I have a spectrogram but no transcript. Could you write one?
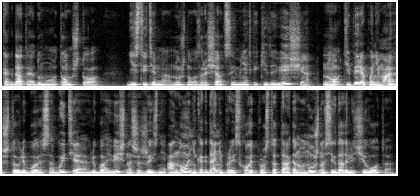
Когда-то я думал о том, что действительно нужно возвращаться и менять какие-то вещи, но теперь я понимаю, что любое событие, любая вещь в нашей жизни, оно никогда не происходит просто так, оно нужно всегда для чего-то,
